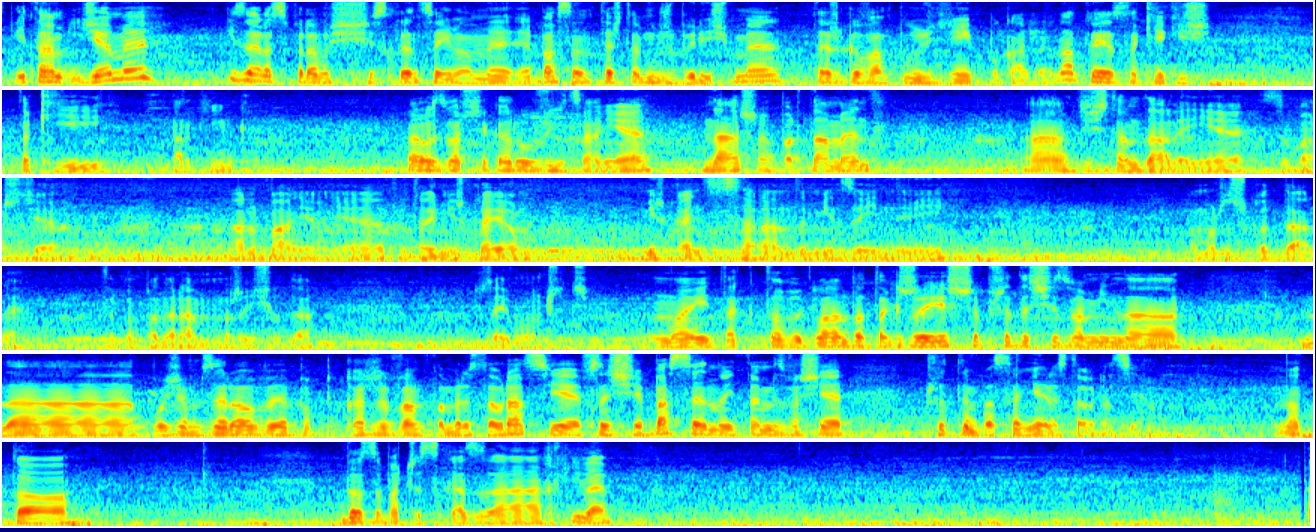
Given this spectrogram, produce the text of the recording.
i tam idziemy i zaraz w prawo się skręcę i mamy basen. Też tam już byliśmy, też go Wam później pokażę. No to jest taki jakiś taki parking. No ale zobaczcie jaka różnica, nie? Nasz apartament, a gdzieś tam dalej, nie? Zobaczcie. Albania, nie? Tutaj mieszkają mieszkańcy Sarandy między innymi. A może troszkę oddalę. Taką panoramę może się uda tutaj włączyć. No i tak to wygląda, także jeszcze przejdę się z Wami na, na poziom zerowy, po- pokażę Wam tam restaurację, w sensie basen, no i tam jest właśnie przy tym basenie restauracja. No to do zobaczyska za chwilę.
